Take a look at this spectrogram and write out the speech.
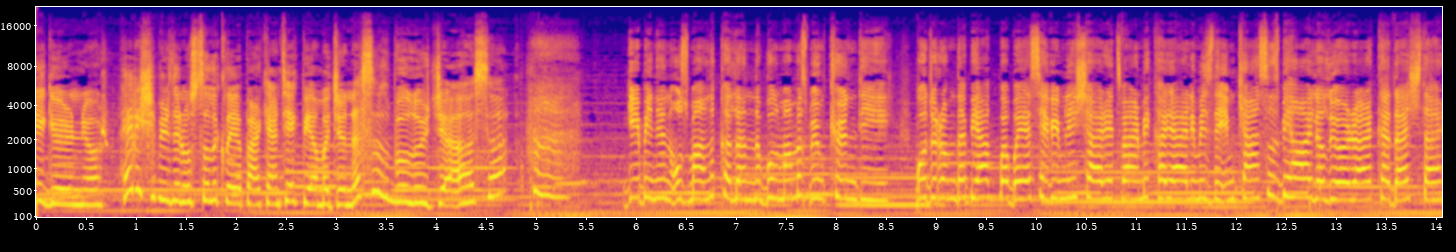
öyle görünüyor. Her işi birden ustalıkla yaparken tek bir amacı nasıl bulacağız? ha? Gebi'nin uzmanlık alanını bulmamız mümkün değil. Bu durumda bir akbabaya sevimli işaret vermek hayalimizde imkansız bir hal alıyor arkadaşlar.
